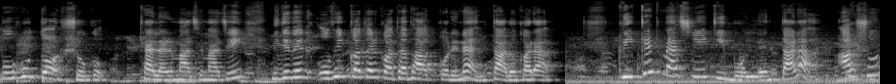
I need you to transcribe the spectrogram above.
বহু দর্শকও। খেলার মাঝে মাঝেই নিজেদের অভিজ্ঞতার কথা ভাগ করে নেন তারকারা। ক্রিকেট ম্যাচ নিয়ে কি বললেন তারা আসুন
